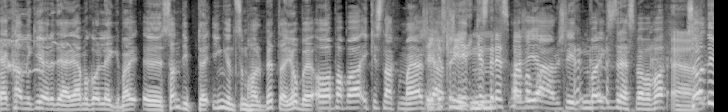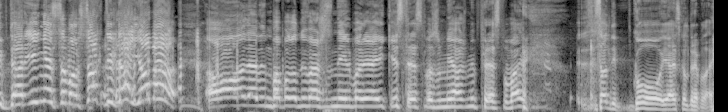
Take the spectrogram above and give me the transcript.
Jeg kan ikke gjøre det her. Jeg må gå og legge meg. Uh, Sandeep, det er ingen som har bedt deg jobbe. Å, pappa, ikke snakk med meg. Jeg er så jævlig sliten. Ikke stress Jeg er så jævlig sliten. Bare ikke stress meg, pappa. Sandeep, det er ingen som har sagt til deg jobbe! Å, nei, men pappa, kan du være så snill? Bare ikke stress meg så mye. Jeg har så mye press på meg. Sandeep, gå. Jeg skal drepe deg.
